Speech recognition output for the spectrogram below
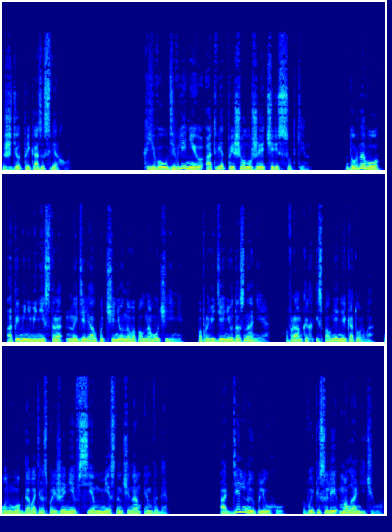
ждет приказа сверху. К его удивлению, ответ пришел уже через сутки. Дурново от имени министра наделял подчиненного полномочиями по проведению дознания, в рамках исполнения которого он мог давать распоряжение всем местным чинам МВД. Отдельную плюху выписали Маланьичеву.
